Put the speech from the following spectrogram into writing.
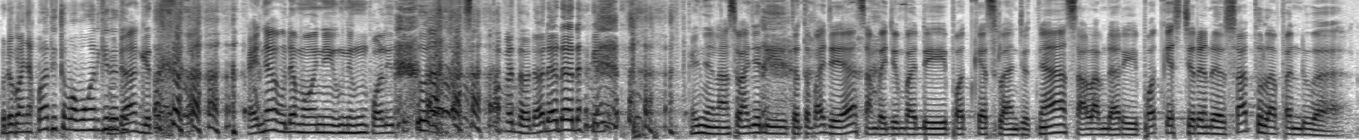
udah banyak banget itu omongan kita Udah tuh. gitu. Kayaknya udah mau nyinggung politik tuh. Apa tuh? Udah, udah, udah, udah. Kayaknya, kayaknya langsung aja ditutup aja ya. Sampai jumpa di podcast selanjutnya. Salam dari podcast Cirende 182.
